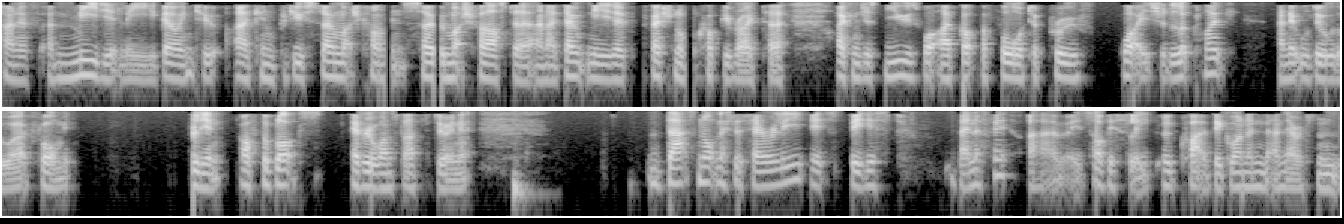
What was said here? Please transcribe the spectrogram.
kind of immediately you go into I can produce so much content so much faster and I don't need a professional copywriter. I can just use what I've got before to prove what it should look like and it will do all the work for me. Brilliant. Off the blocks, everyone started doing it. That's not necessarily its biggest benefit. Um, it's obviously quite a big one and, and there are some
